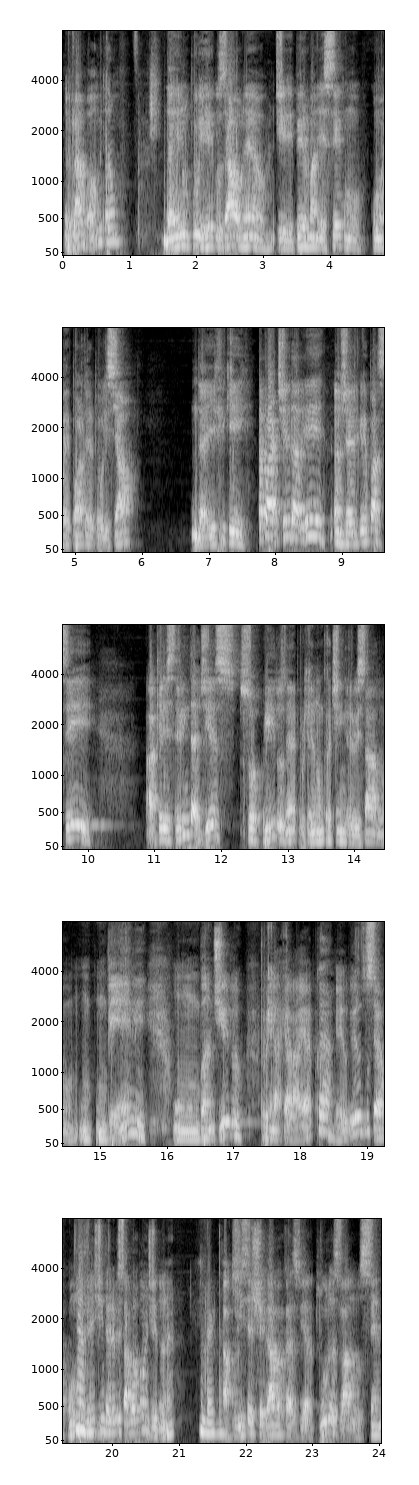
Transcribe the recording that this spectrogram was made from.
Eu falei, ah, vamos então. Daí não pude recusar, né, de permanecer como, como repórter policial. Daí fiquei. A partir dali, Angélica, eu passei aqueles 30 dias sofridos, né, porque eu nunca tinha entrevistado um, um PM, um bandido, porque naquela época, meu Deus do céu, como a gente entrevistava bandido, né? A Verdade. polícia chegava com as viaturas lá no centro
